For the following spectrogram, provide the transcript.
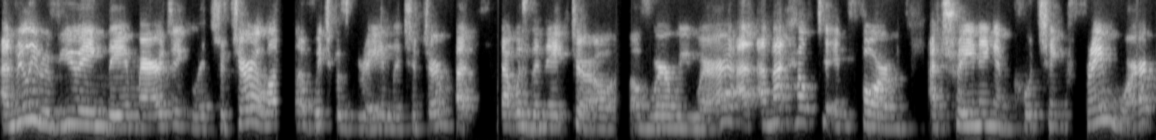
and really reviewing the emerging literature, a lot of which was grey literature, but that was the nature of, of where we were. And that helped to inform a training and coaching framework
